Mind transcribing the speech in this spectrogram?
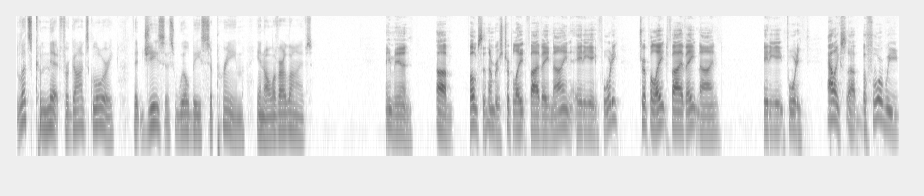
let's commit for God's glory that Jesus will be supreme in all of our lives. Amen. Um, folks, the number is 888 589 8840. 888 589 8840. Alex, uh, before we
